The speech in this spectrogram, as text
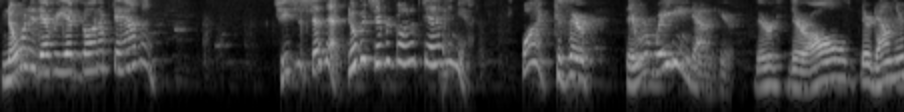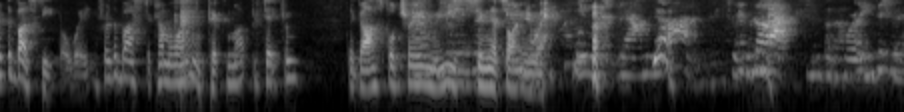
no one had ever yet gone up to heaven. Jesus said that. Nobody's ever gone up to heaven yet. Why? Because they're they were waiting down here. They're they're all they're down there at the bus depot waiting for the bus to come along and pick them up and take them. The gospel train. And We used to sing that song anyway. He went down Yeah. the bottom. And them God- And according to did,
